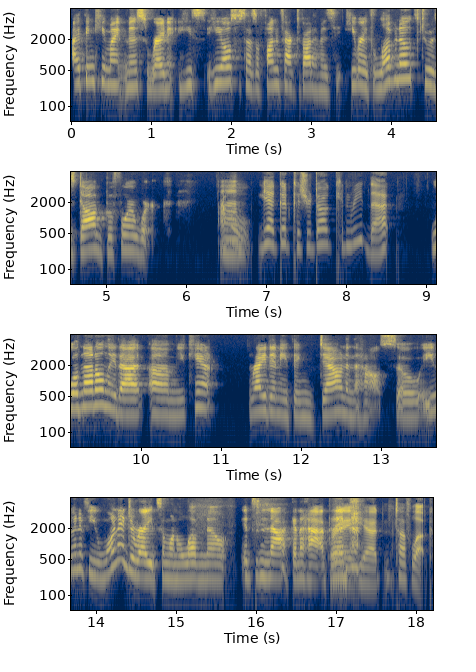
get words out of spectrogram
I think he might miss writing. He's he also says a fun fact about him is he writes love notes to his dog before work. Um, oh, yeah, good cuz your dog can read that. Well, not only that, um, you can't write anything down in the house. So even if you wanted to write someone a love note, it's not going to happen. Right? Yeah, tough luck.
